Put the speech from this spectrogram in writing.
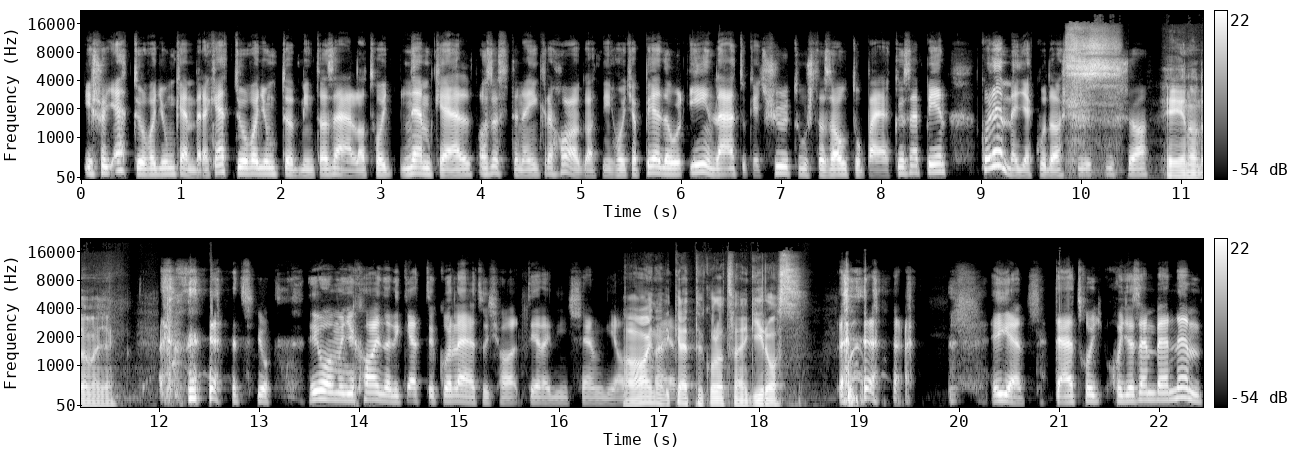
És hogy ettől vagyunk emberek, ettől vagyunk több, mint az állat, hogy nem kell az ösztöneinkre hallgatni. Hogyha például én látok egy sültúst az autópálya közepén, akkor nem megyek oda a sültúsra. Én oda megyek. jó. jó, mondjuk hajnali kettőkor lehet, hogyha tényleg nincs semmi. A hajnali kettőkor ott van egy girosz. Igen, tehát, hogy, hogy az ember nem,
